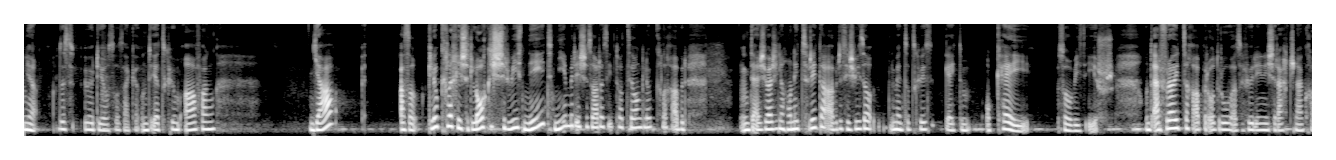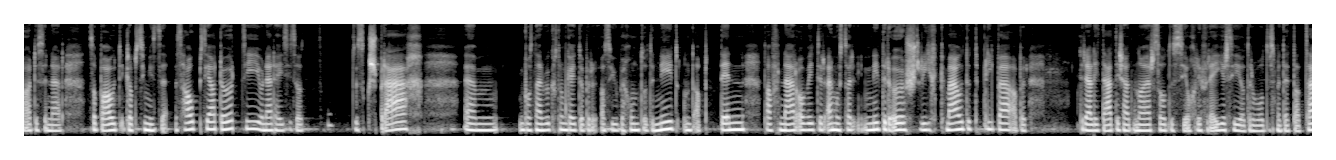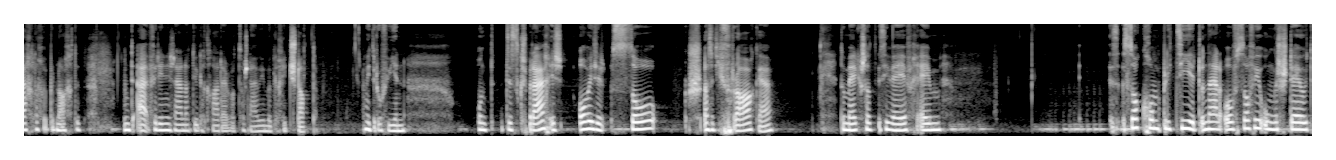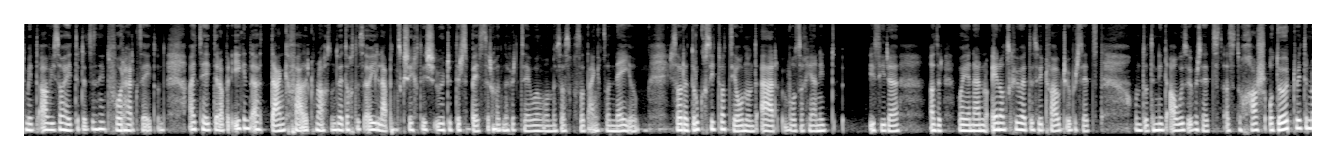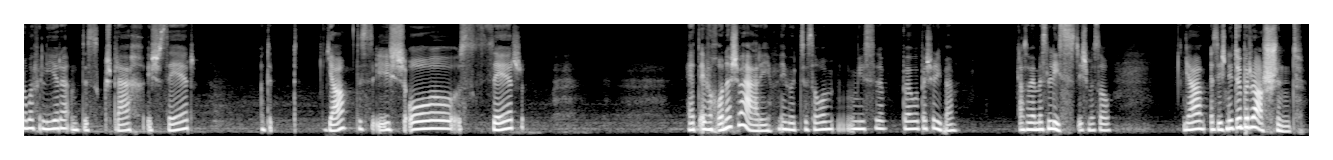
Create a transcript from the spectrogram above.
Ja, das würde ich auch so sagen. Und ich habe das Gefühl, am Anfang, ja, also glücklich ist er logischerweise nicht. Niemand ist in so einer Situation glücklich, aber er ist wahrscheinlich auch nicht zufrieden, aber es ist wie so, man hat so das Gefühl, geht ihm okay, so wie es ist. Und er freut sich aber auch darauf, also für ihn ist recht schnell klar, dass er dann, sobald, ich glaube, sie müssen ein halbes Jahr dort sein und dann haben sie so das Gespräch, ähm, wo es dann wirklich darum geht, ob er Asyl bekommt oder nicht. Und ab dann darf er dann auch wieder, er muss zwar nicht in Österreich gemeldet bleiben, aber die Realität ist halt noch so, dass sie auch ein freier sind oder wo dass man dort tatsächlich übernachtet. Und äh, für ihn ist auch natürlich klar, er will so schnell wie möglich in die Stadt, wieder auf Wien. Und das Gespräch ist auch wieder so, also die Fragen, du merkst schon, sie wollen einfach einem so kompliziert und er auch so viel unterstellt mit, ah, wieso hat er das nicht vorher gesagt? Und jetzt hat er aber irgendeinen Denkfehler gemacht und wenn doch das eure Lebensgeschichte ist, würdet ihr es besser können erzählen wo man sich so denkt, so nein, ist so eine Drucksituation und er, wo sich ja nicht in seiner, oder wo ja eh noch das Gefühl hat, es wird falsch übersetzt und oder nicht alles übersetzt. Also du kannst auch dort wieder nur verlieren und das Gespräch ist sehr, oder, ja, das ist auch sehr hat einfach auch eine Schwere. Ich würde es so müssen beschreiben. Also wenn man es liest, ist man so, ja, es ist nicht überraschend.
